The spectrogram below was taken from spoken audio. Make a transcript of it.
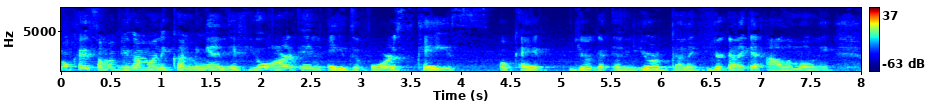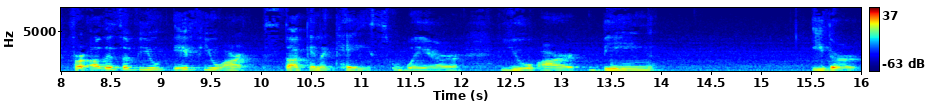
Okay, some of you got money coming in. If you are in a divorce case, okay, you're and you're gonna you're gonna get alimony. For others of you, if you are stuck in a case where you are being either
